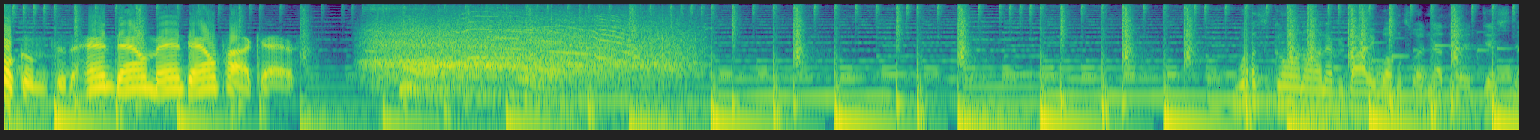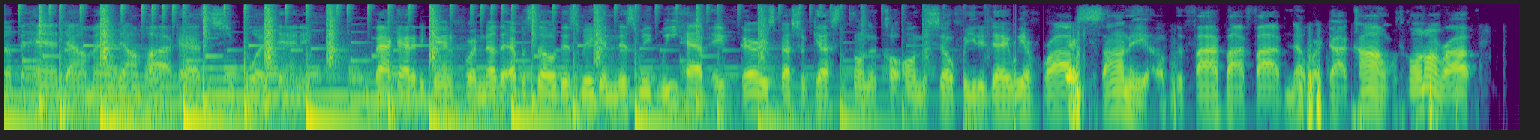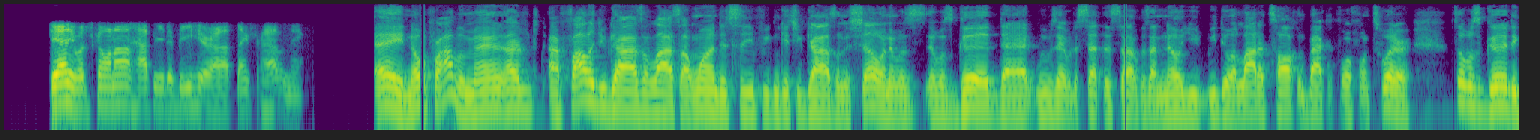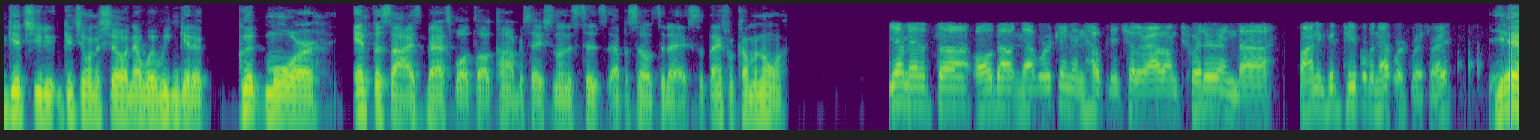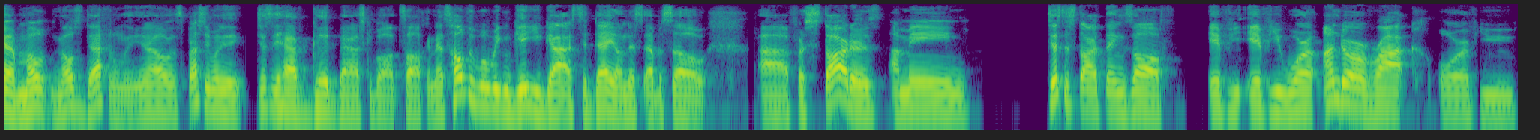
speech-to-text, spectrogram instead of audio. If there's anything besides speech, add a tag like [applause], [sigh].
Welcome to the Hand Down Man Down podcast. What's going on, everybody? Welcome to another edition of the Hand Down Man Down podcast. This is your boy Danny. Back at it again for another episode this week, and this week we have a very special guest on the call, on the show for you today. We have Rob Sani of the Five by Five Network.com. What's going on, Rob? Danny, what's going on? Happy to be here. Uh, thanks for having me. Hey, no problem, man. I I followed you guys a lot, so I wanted to see if we can get you guys on the show, and it was it was good that we was able to set this up because I know you we do a lot of talking back and forth on Twitter, so it was good to get you to get you on the show, and that way we can get a good more emphasized basketball talk conversation on this t- episode today. So thanks for coming on. Yeah, man, it's uh, all about networking and helping each other out on Twitter and uh, finding good people to network with, right? Yeah, most most definitely. You know, especially when you just to have good basketball talk, and that's hopefully what we can give you guys today on this episode. Uh, for starters, I mean, just to start things off, if you if you were under a rock or if you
